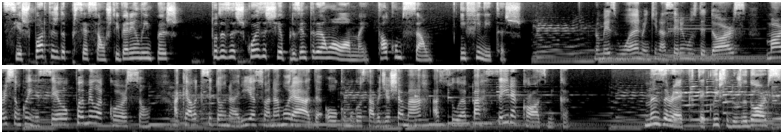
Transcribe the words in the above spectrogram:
Se as portas da percepção estiverem limpas, todas as coisas se apresentarão ao homem, tal como são, infinitas. No mesmo ano em que nasceram os The Doors, Morrison conheceu Pamela Corson, aquela que se tornaria sua namorada, ou como gostava de a chamar, a sua parceira cósmica. Manzarek, teclista dos The Doors,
